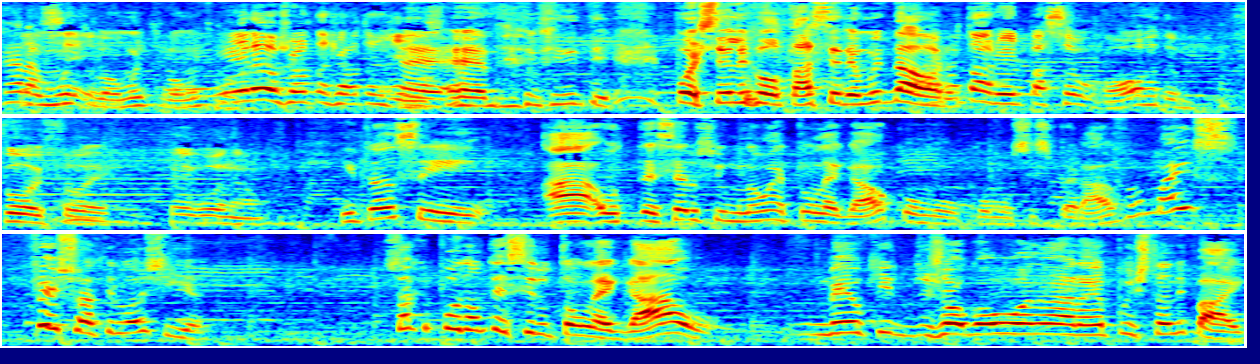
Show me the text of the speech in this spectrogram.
Cara, muito sei. bom, muito bom, muito bom. Ele é o JJ Jameson. É, é, definitivo. Pois se ele voltar seria muito da hora. Botaram ele pra ser o gordo, Foi, foi. não pegou não. Então, assim, a- o terceiro filme não é tão legal como, como se esperava, mas fechou a trilogia. Só que por não ter sido tão legal, meio que jogou o Homem-Aranha pro stand-by.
